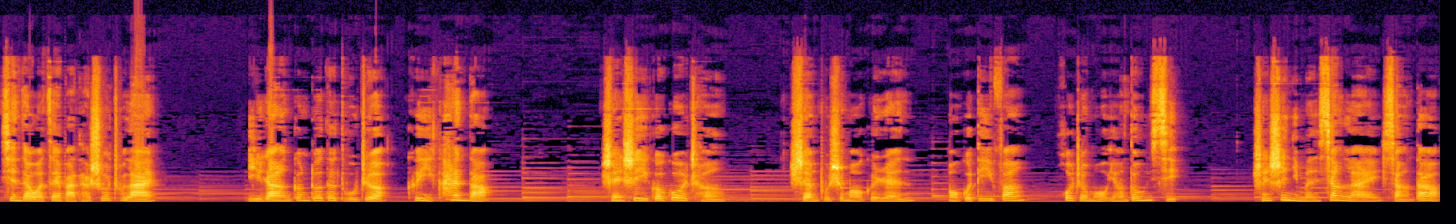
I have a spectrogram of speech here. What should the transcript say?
现在我再把它说出来，以让更多的读者可以看到，神是一个过程，神不是某个人、某个地方或者某样东西，神是你们向来想到，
